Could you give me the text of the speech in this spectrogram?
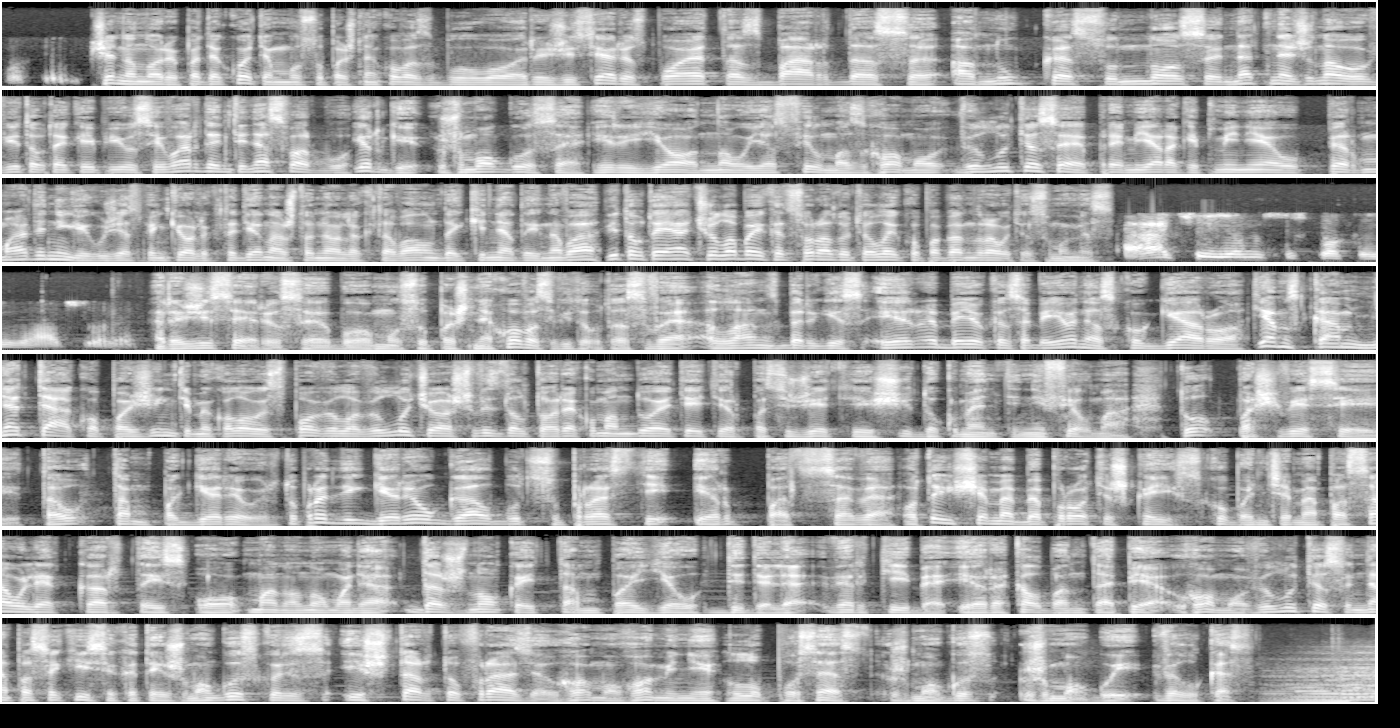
Šiandien noriu padėkoti, mūsų pašnekovas buvo režisierius, poetas, bardas, anukas, sunus, net nežinau, Vytautai, kaip jūs įvardinti, nesvarbu, irgi žmogus. Ir jo naujas filmas Homo Vilutis, premjera, kaip minėjau, pirmadienį, gegužės 15 dieną, 18 val. Kine Dainava. Vytautai, ačiū labai, kad suradote laiko pabendrauti su mumis. Ačiū Jums iš pokalbį, ačiū. Režisierius buvo mūsų pašnekovas Vytautas V. Landsbergis ir be jokios abejonės, ko gero, tiems, kam neteko pažinti Mikolojus Povilo Vilučio, aš vis dėlto rekomenduoju ateiti ir pasižiūrėti šį dokumentinį filmą. Tu pašviesėjai, tau tampa geriau ir tu pradedi geriau galbūt suprasti ir pats save. O tai šiame beprotiškai skubančiame pasaulyje kartais, o mano nuomonė, dažnokai tampa jau didelė vertybė. Ir kalbant apie homo vilutis, nepasakysi, kad tai žmogus, kuris ištartų frazę homo homini lupus est, žmogus žmogui vilkas tikri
